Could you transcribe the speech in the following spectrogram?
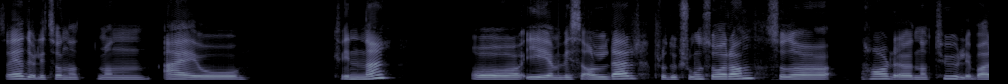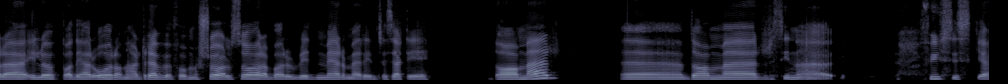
Så er det jo litt sånn at man Jeg er jo kvinne, og i en viss alder, produksjonsårene, så da har det naturlig bare i løpet av de her årene jeg har drevet for meg sjøl, så har jeg bare blitt mer og mer interessert i damer. Eh, damer sine fysiske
